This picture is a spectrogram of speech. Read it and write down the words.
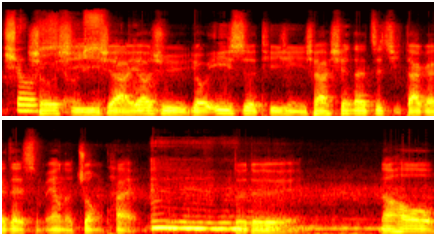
休息休息一下，要去有意识的提醒一下，现在自己大概在什么样的状态。嗯。对对对，然后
